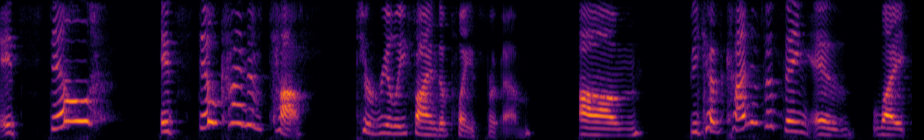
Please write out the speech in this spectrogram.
it's still it's still kind of tough to really find a place for them. Um because kind of the thing is like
